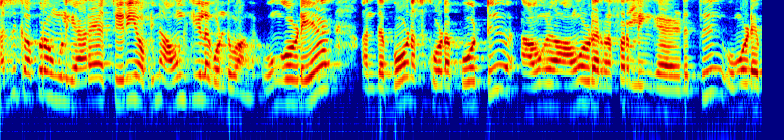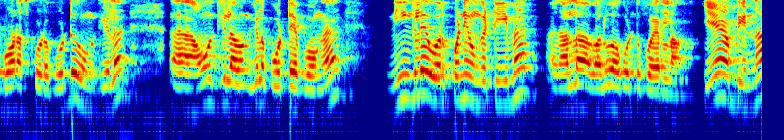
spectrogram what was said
அதுக்கப்புறம் உங்களுக்கு யாரையாவது தெரியும் அப்படின்னு அவங்க கீழே கொண்டு வாங்க. உங்களுடைய அந்த போனஸ் கோடை போட்டு அவங்க அவங்களோட ரெஃபர் லிங்கை எடுத்து உங்களுடைய போனஸ் கோடை போட்டு உங்கள் கீழே அவங்க கீழே அவங்க கீழே போட்டே போங்க. நீங்களே ஒர்க் பண்ணி உங்கள் டீமை நல்லா வலுவாக கொண்டு போயிடலாம் ஏன் அப்படின்னா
